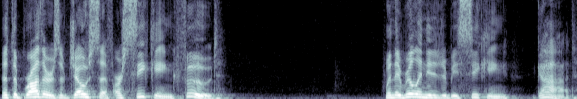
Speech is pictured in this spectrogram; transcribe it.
That the brothers of Joseph are seeking food when they really needed to be seeking God.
